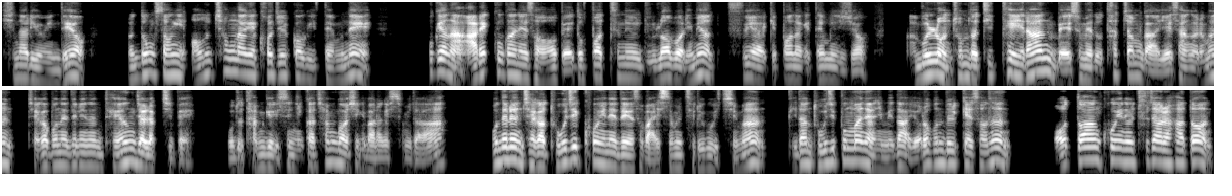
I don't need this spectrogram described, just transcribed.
시나리오인데요. 변동성이 엄청나게 커질 거기 때문에 혹여나 아랫 구간에서 매도 버튼을 눌러버리면 후회할 게 뻔하기 때문이죠. 아, 물론 좀 더 디테일한 매수 매도 타점과 예상 흐름은 제가 보내드리는 대응 전략 집에 모두 담겨 있으니까 참고하시기 바라겠습니다. 오늘은 제가 도지코인에 대해서 말씀을 드리고 있지만 비단 도지뿐만이 아닙니다. 여러분들께서는 어떠한 코인을 투자를 하던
